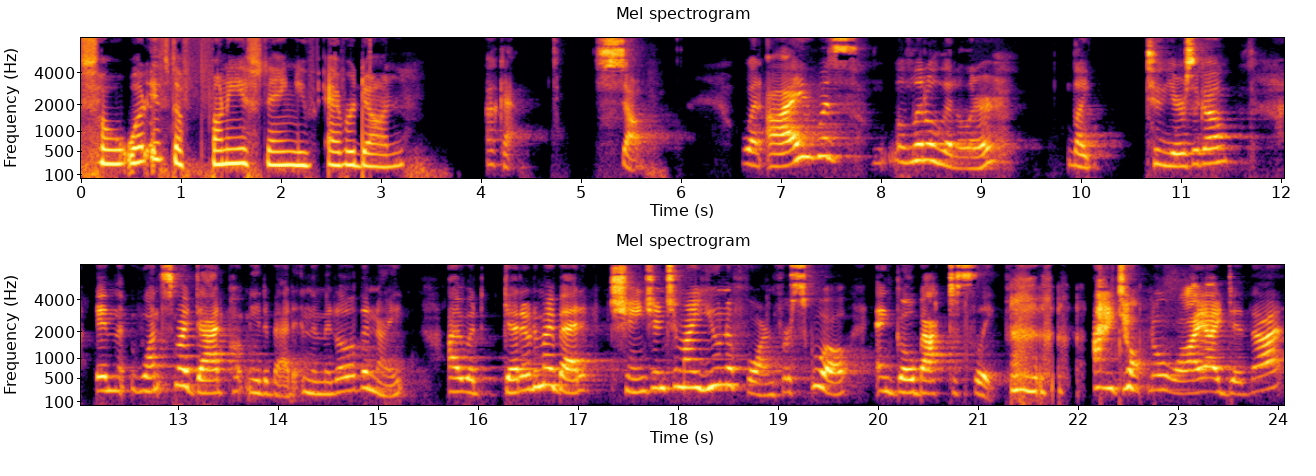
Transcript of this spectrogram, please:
So, what is the funniest thing you've ever done? Okay. So, when I was a little littler, like 2 years ago, in once my dad put me to bed in the middle of the night, I would get out of my bed, change into my uniform for school, and go back to sleep. I don't know why I did that,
